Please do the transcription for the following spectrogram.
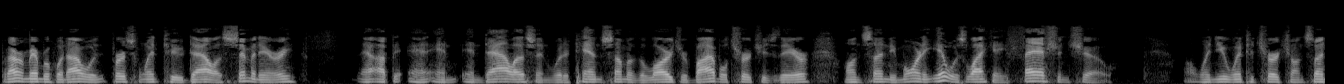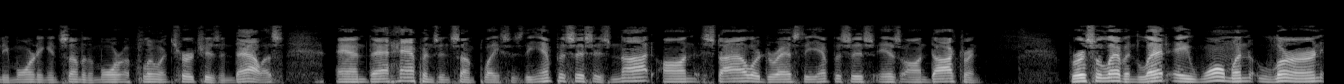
but I remember when I was, first went to Dallas Seminary, up in, in Dallas and would attend some of the larger Bible churches there on Sunday morning, it was like a fashion show uh, when you went to church on Sunday morning in some of the more affluent churches in Dallas. And that happens in some places. The emphasis is not on style or dress, the emphasis is on doctrine. Verse 11, let a woman learn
